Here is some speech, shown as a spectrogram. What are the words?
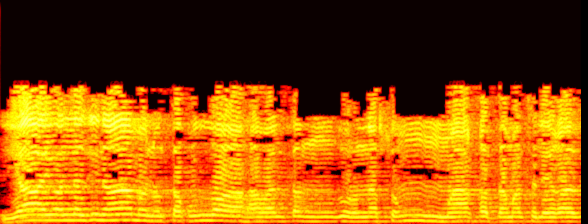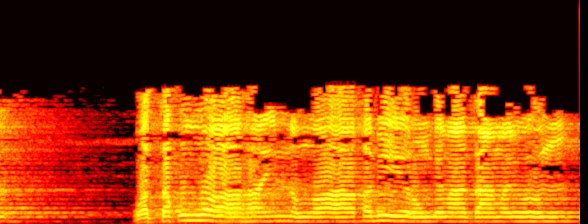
یا ایو الذین آمنوا اتقوا اللہ والتنظر نفس ما قدمت لغد۔ واتقوا اللہ ان اللہ خبیر بما تعملون۔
